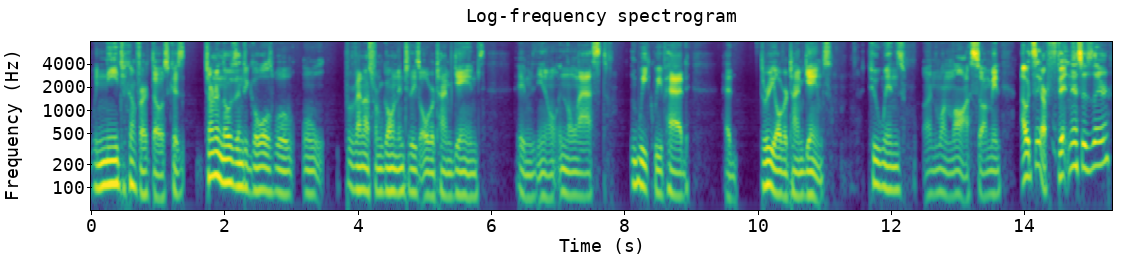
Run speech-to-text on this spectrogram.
we need to convert those because turning those into goals will will prevent us from going into these overtime games. And, you know, in the last week, we've had had three overtime games, two wins and one loss. So I mean, I would say our fitness is there,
